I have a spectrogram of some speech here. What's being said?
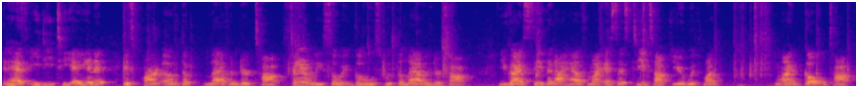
It has EDTA in it. It's part of the lavender top family, so it goes with the lavender top. You guys see that I have my SST top here with my my gold top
